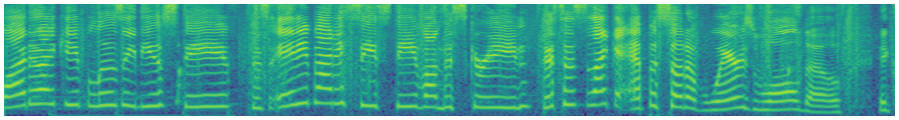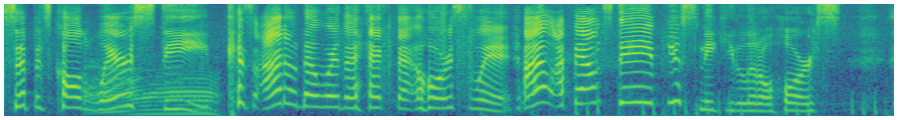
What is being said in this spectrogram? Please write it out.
Why do I keep losing you, Steve? Does anybody see Steve on the screen? This is like an episode of Where's Waldo, except it's called Where's Steve? Oh. Because I don't know where the heck that horse went. I, I found Steve, you sneaky little horse.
